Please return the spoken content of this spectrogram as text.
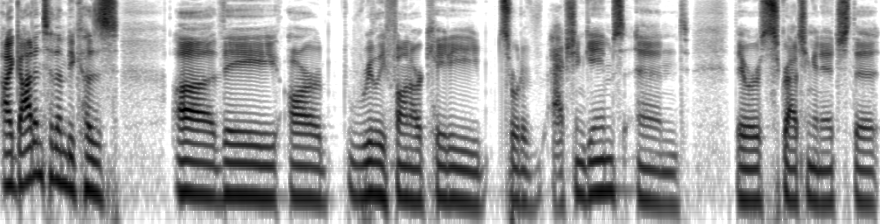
I got into them because uh, they are really fun arcadey sort of action games, and they were scratching an itch that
